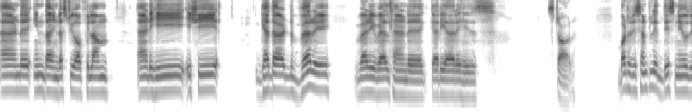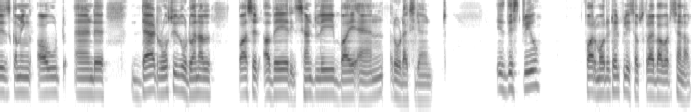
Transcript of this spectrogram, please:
and in the industry of film and he she gathered very very wealth and uh, career his star. But recently this news is coming out and uh, that Rosie O'Donnell passed away recently by an road accident. Is this true? For more detail please subscribe our channel.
